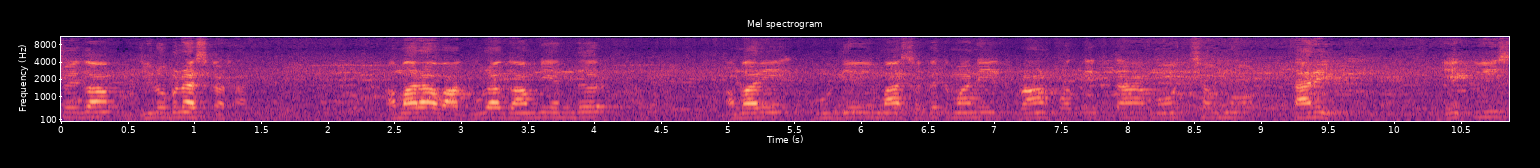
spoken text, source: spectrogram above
સોયગામ જિલ્લો બનાસકાંઠા. અમારા વાઘપુરા ગામની અંદર અમારી કુળદેવી મા સગતમાની પ્રાણ પ્રતિષ્ઠા મહોત્સવનો તારીખ એકવીસ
